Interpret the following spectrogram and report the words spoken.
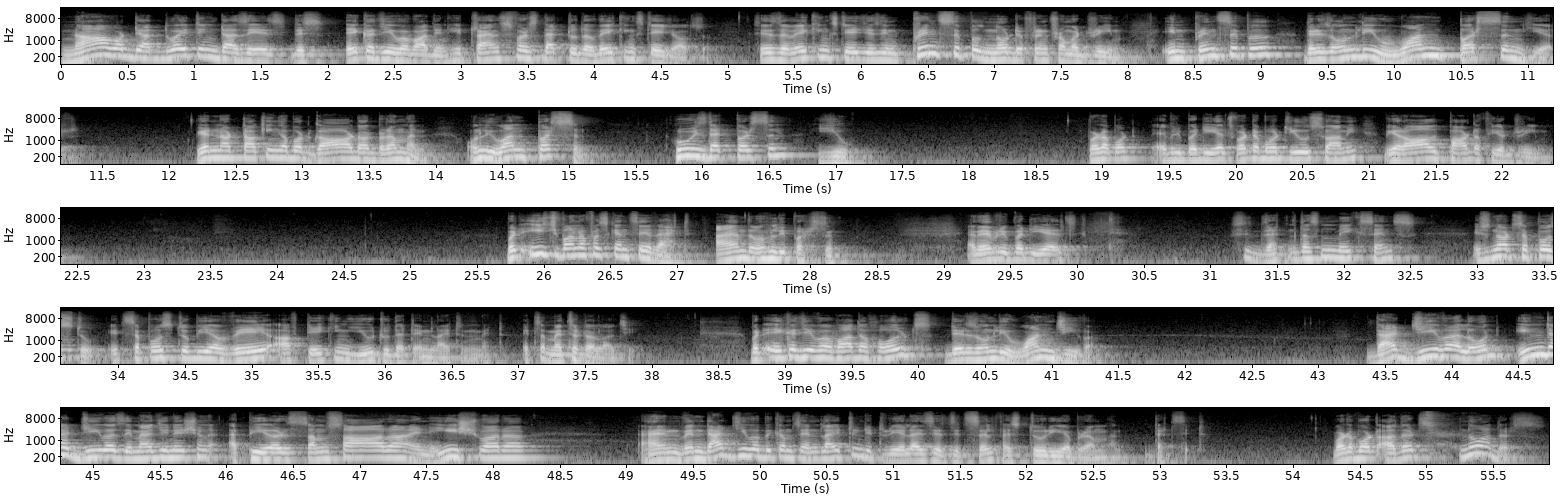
Now, what the Advaitin does is this Ekajivavadin, he transfers that to the waking stage also. Says the waking stage is in principle no different from a dream. In principle, there is only one person here. We are not talking about God or Brahman, only one person. Who is that person? You. What about everybody else? What about you, Swami? We are all part of your dream. But each one of us can say that. I am the only person. And everybody else. See, that doesn't make sense. It's not supposed to. It's supposed to be a way of taking you to that enlightenment. It's a methodology. But Ekajiva Vada holds there is only one Jiva. That Jiva alone, in that Jiva's imagination appears samsara and Ishvara. And when that Jiva becomes enlightened, it realizes itself as Turiya Brahman. That's it. What about others? No others.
